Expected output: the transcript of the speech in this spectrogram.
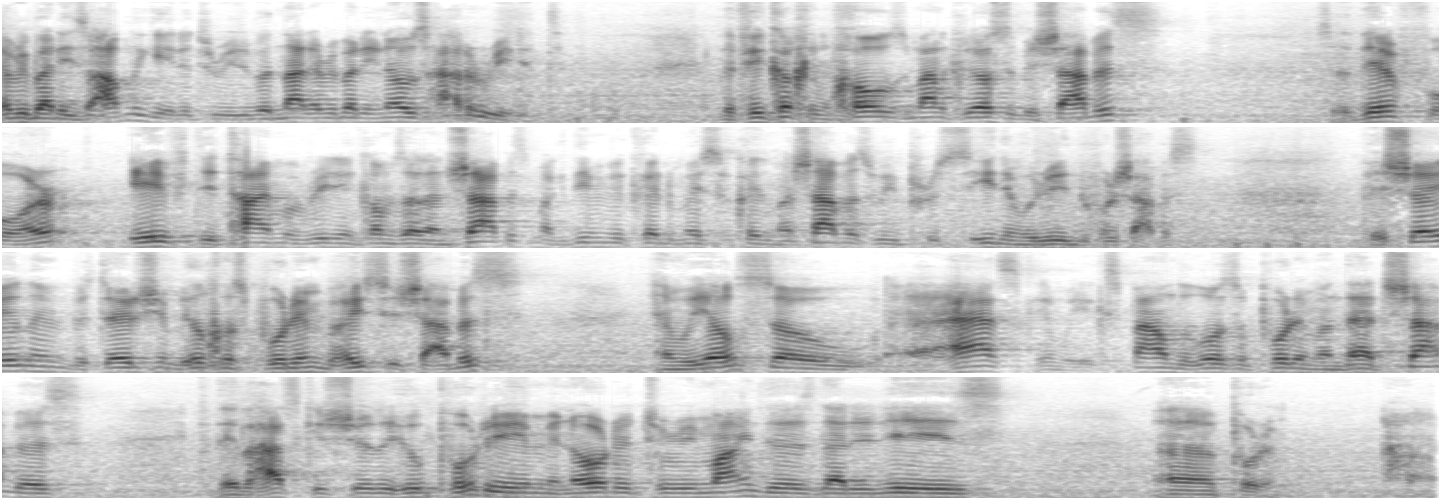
Everybody is obligated to read it, but not everybody knows how to read it. So therefore, if the time of reading comes out on Shabbos, we proceed and we read before Shabbos. And we also ask and we expound the laws of Purim on that Shabbos, Who Purim in order to remind us that it is uh, Purim. Uh-huh.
